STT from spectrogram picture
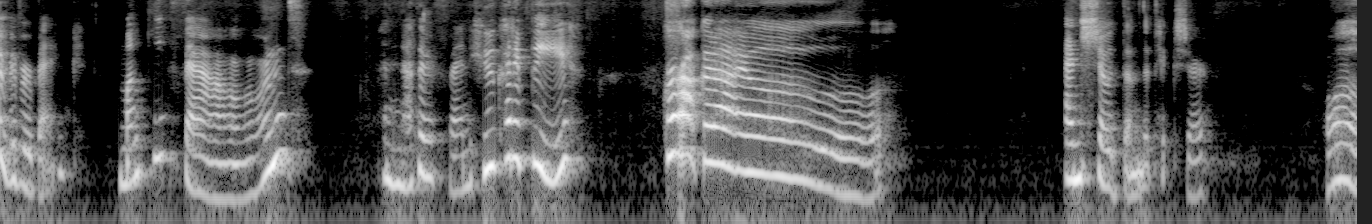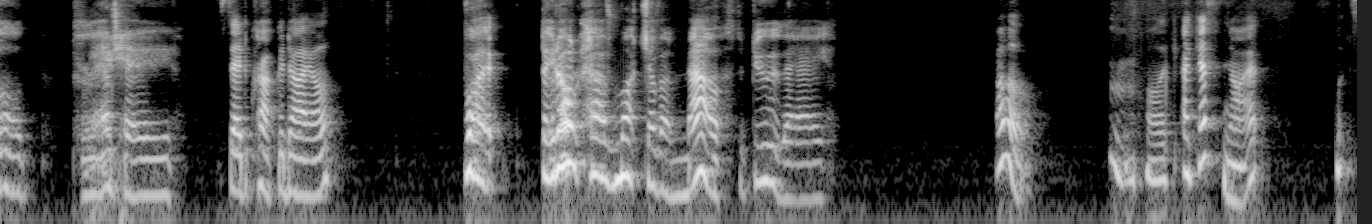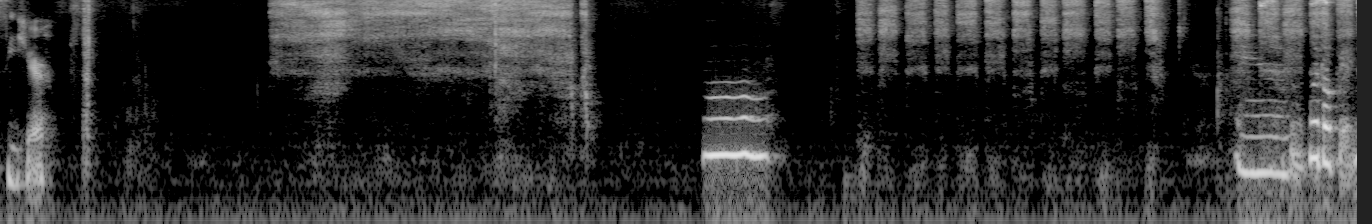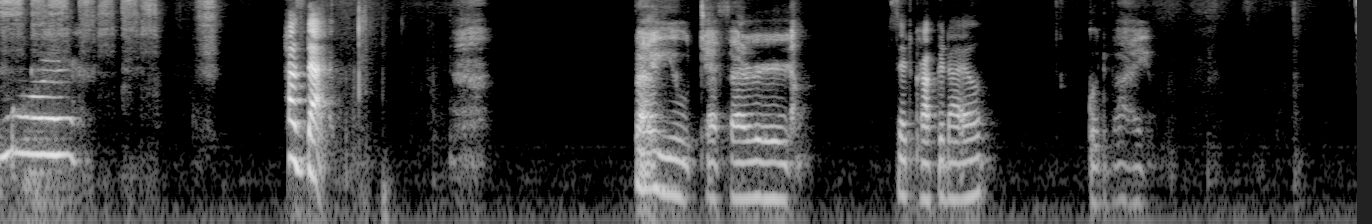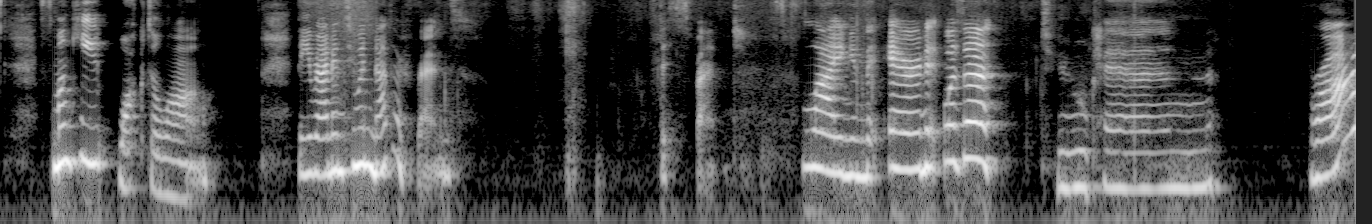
the riverbank, Monkey found another friend. Who could it be? Crocodile! And showed them the picture. Oh, pretty, said Crocodile. But they don't have much of a mouth, do they? Oh, hmm, well, I guess not. Let's see here. Little bit more. How's that? Beautiful, said Crocodile. Goodbye. Monkey walked along. They ran into another friend. This friend was flying in the air and it was a toucan. Right?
